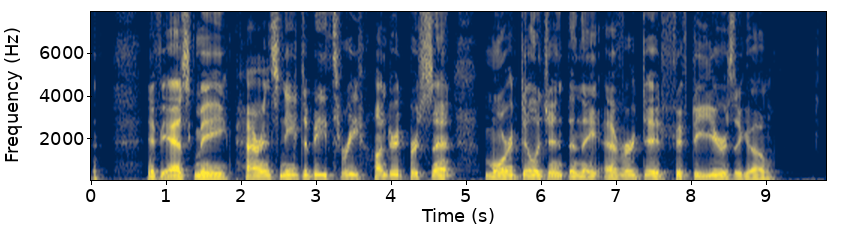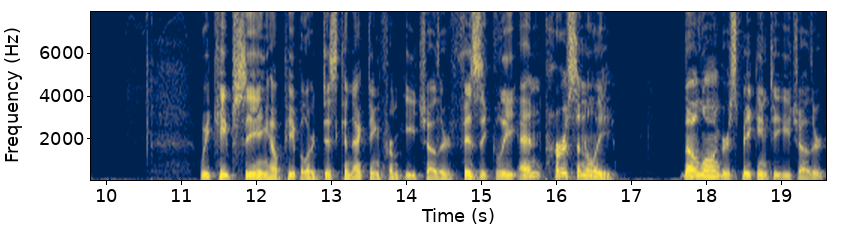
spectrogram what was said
if you ask me, parents need to be 300% more diligent than they ever did 50 years ago. We keep seeing how people are disconnecting from each other physically and personally, no longer speaking to each other,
